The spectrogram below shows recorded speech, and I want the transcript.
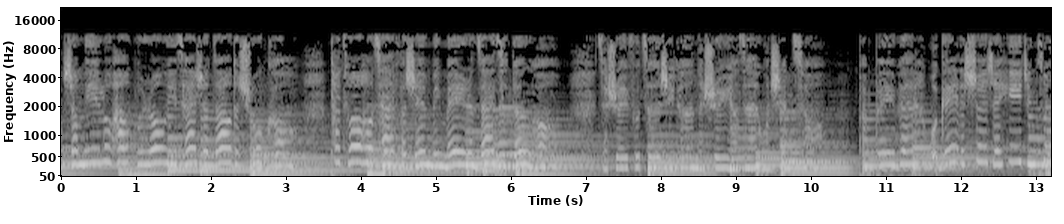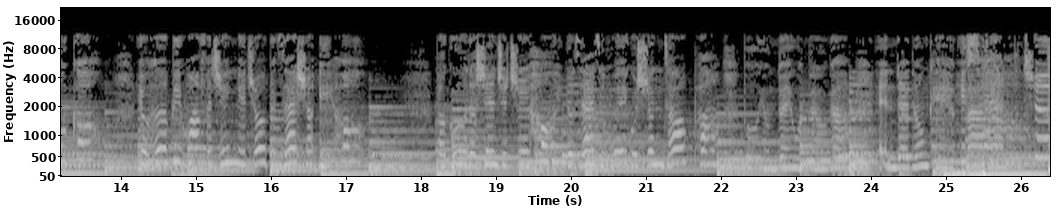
像迷路好不容易才找到的出口。逃脱后才发现并没人在此等候，再说服自己可能需要再往前走。But baby，我给的时间已经足够，又何必花费精力就别再想以后？把孤岛掀起之后，又再次回过身逃跑，不用对我祷告，And I don't care about。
